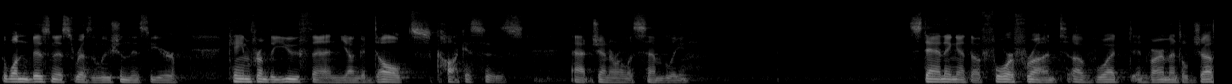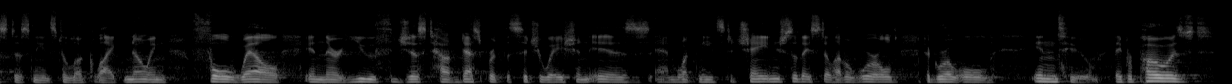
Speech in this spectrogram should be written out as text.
The one business resolution this year came from the youth and young adults caucuses at General Assembly. Standing at the forefront of what environmental justice needs to look like, knowing full well in their youth just how desperate the situation is and what needs to change so they still have a world to grow old into. They proposed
